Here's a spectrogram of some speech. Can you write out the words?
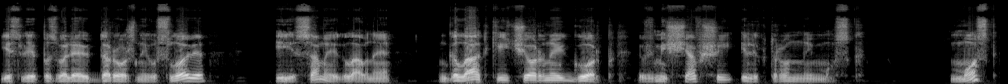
если позволяют дорожные условия, и, самое главное, гладкий черный горб, вмещавший электронный мозг. Мозг,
